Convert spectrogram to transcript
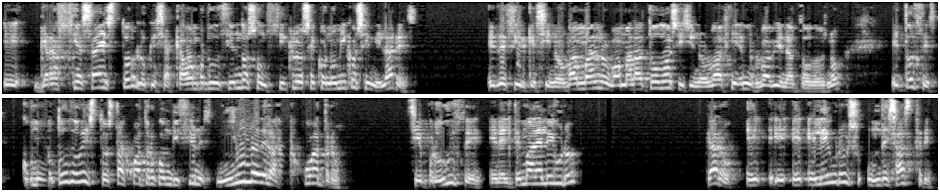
eh, gracias a esto lo que se acaban produciendo son ciclos económicos similares. Es decir, que si nos va mal, nos va mal a todos y si nos va bien, nos va bien a todos, ¿no? Entonces, como todo esto, estas cuatro condiciones, ni una de las cuatro se produce en el tema del euro, claro, el, el euro es un desastre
